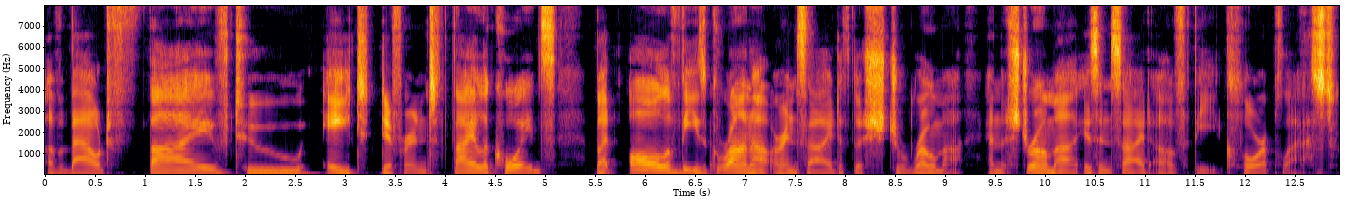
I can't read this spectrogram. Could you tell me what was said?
of about five to eight different thylakoids, but all of these grana are inside the stroma, and the stroma is inside of the chloroplast.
